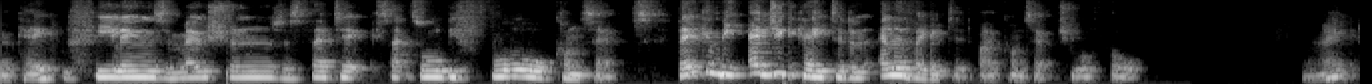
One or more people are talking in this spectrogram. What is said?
Okay, feelings, emotions, aesthetics, that's all before concepts. They can be educated and elevated by conceptual thought. Right?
